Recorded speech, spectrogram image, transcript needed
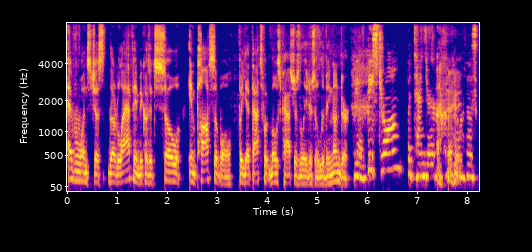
Everyone's just they're laughing because it's so impossible, but yet that's what most pastors and leaders are living under. Yeah, be strong but tender. You know, those,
